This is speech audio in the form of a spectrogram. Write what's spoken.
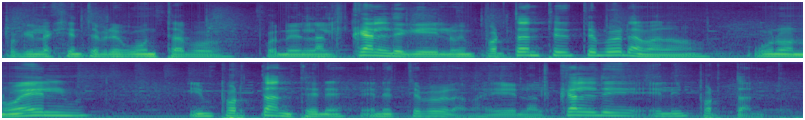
Porque la gente pregunta por, por, el alcalde, que es lo importante en este programa, ¿no? Uno no es el importante en este programa, es el alcalde el importante.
